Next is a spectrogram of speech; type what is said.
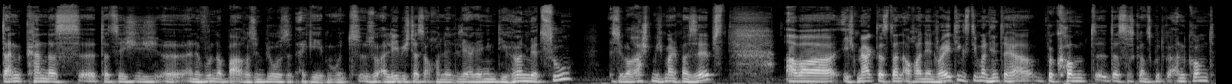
dann kann das äh, tatsächlich äh, eine wunderbare Symbiose ergeben. Und so erlebe ich das auch in den Lehrgängen. Die hören mir zu, es überrascht mich manchmal selbst, aber ich merke das dann auch an den Ratings, die man hinterher bekommt, dass das ganz gut ankommt.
